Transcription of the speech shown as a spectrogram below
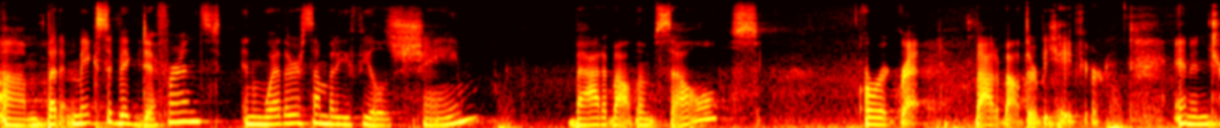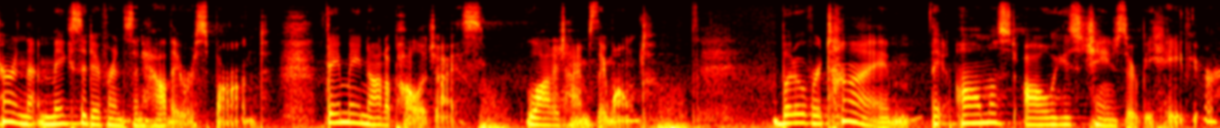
um, but it makes a big difference in whether somebody feels shame, bad about themselves, or regret, bad about their behavior. And in turn, that makes a difference in how they respond. They may not apologize. A lot of times they won't. But over time, they almost always change their behavior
